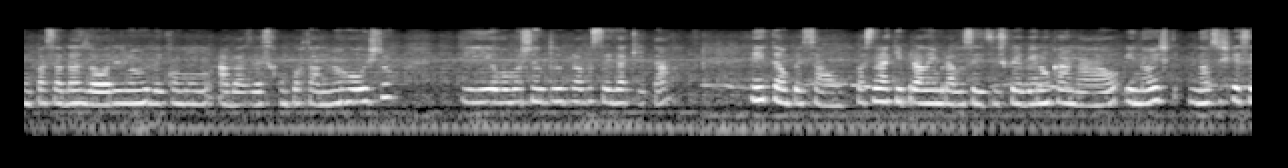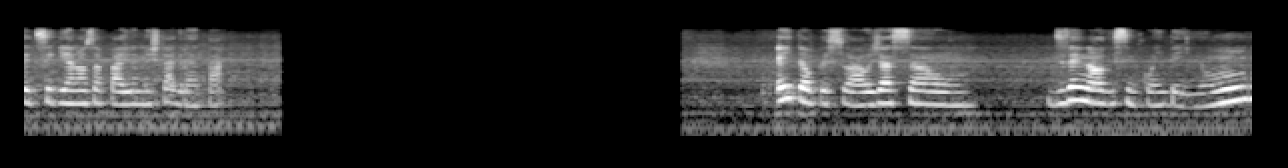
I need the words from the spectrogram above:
O passar das horas, vamos ver como a base vai se comportar no meu rosto. E eu vou mostrando tudo pra vocês aqui, tá? Então, pessoal, passando aqui pra lembrar vocês de se inscrever no canal e não, não se esquecer de seguir a nossa página no Instagram, tá? Então, pessoal, já são 19h51.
